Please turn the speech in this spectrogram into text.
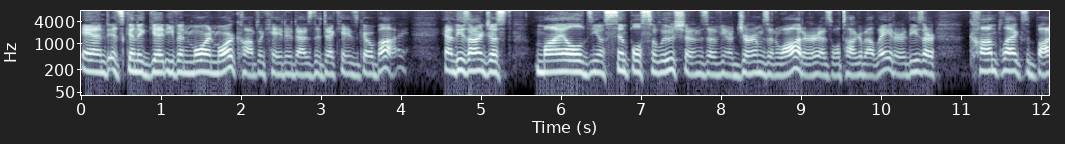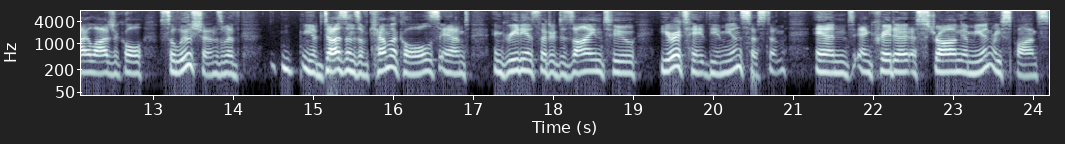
And it's going to get even more and more complicated as the decades go by. And these aren't just mild, you know, simple solutions of, you know, germs and water, as we'll talk about later. These are complex biological solutions with you know dozens of chemicals and ingredients that are designed to irritate the immune system and and create a, a, strong immune response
